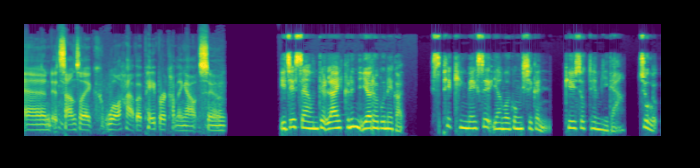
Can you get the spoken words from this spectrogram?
And it sounds like we'll have a paper coming out soon. 이제 사운드 라이크는 여러분의 것. 스피킹 맥스 영어 공식은 계속됩니다. 쭉.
